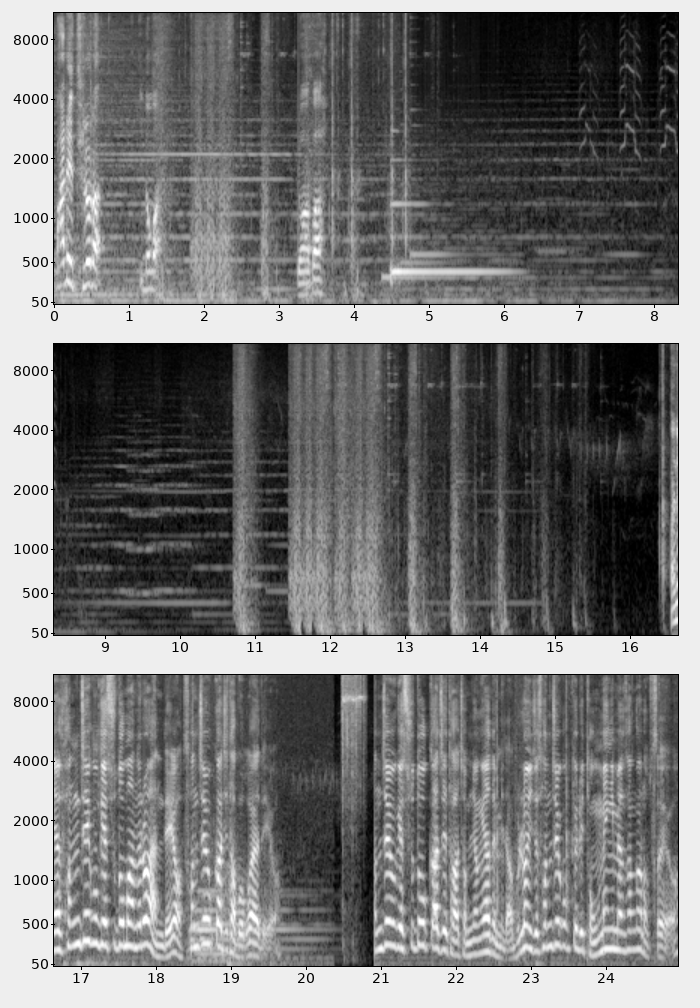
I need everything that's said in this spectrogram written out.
말을 들어라 이놈아. 일로 와봐. 아니요 황제국의 수도만으로는 안 돼요 선제국까지 다 먹어야 돼요 선제국의 수도까지 다 점령해야 됩니다 물론 이제 선제국들이 동맹이면 상관없어요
